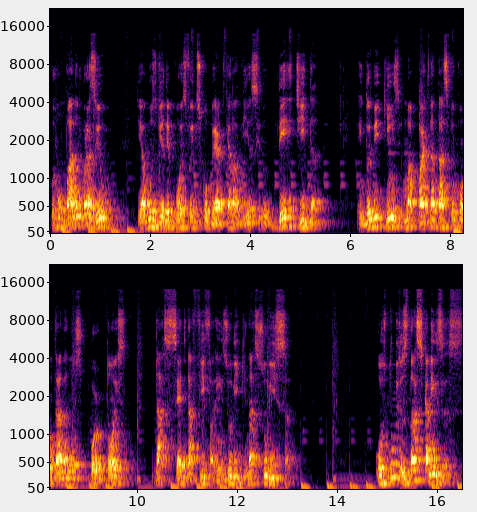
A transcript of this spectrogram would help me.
foi roubada no Brasil e alguns dias depois foi descoberto que ela havia sido derretida. Em 2015, uma parte da taça foi encontrada nos portões da sede da FIFA em Zurique, na Suíça. Os números nas camisas.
